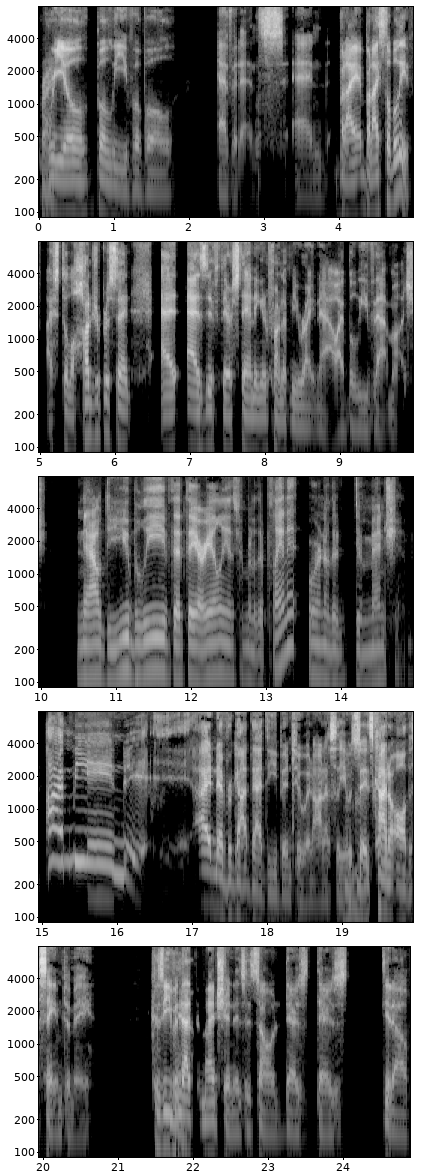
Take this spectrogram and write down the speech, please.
Right. Real believable evidence. And but I but I still believe. I still 100% a- as if they're standing in front of me right now. I believe that much. Now, do you believe that they are aliens from another planet or another dimension? I mean, eh, I never got that deep into it honestly. It was Mhm. it's kind of all the same to me. Cuz even Yeah. that dimension is its own. There's there's you know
